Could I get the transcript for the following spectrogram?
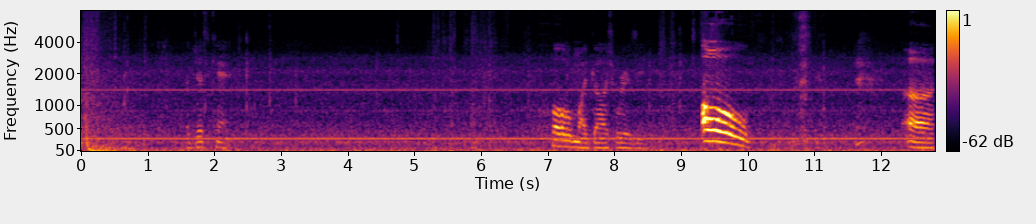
I just can't. Oh my gosh, where is he? Oh! uh,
